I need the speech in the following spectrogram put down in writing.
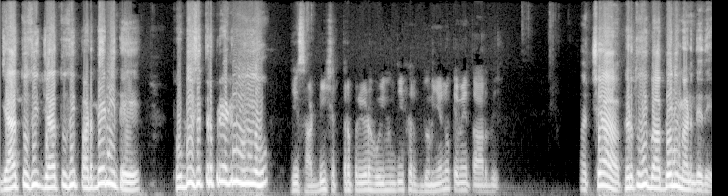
ਜਦ ਤੁਸੀਂ ਜਦ ਤੁਸੀਂ ਪੜ੍ਹਦੇ ਨਹੀਂ ਤੇ ਤੁਹਾਡੀ ਛਿੱਤਰ ਪਰੇਡ ਨਹੀਂ ਹੋਈ ਉਹ? ਜੇ ਸਾਡੀ ਛਿੱਤਰ ਪਰੇਡ ਹੋਈ ਹੁੰਦੀ ਫਿਰ ਦੁਨੀਆ ਨੂੰ ਕਿਵੇਂ ਤਾਰਦੇ? ਅੱਛਾ ਫਿਰ ਤੁਸੀਂ ਬਾਬੇ ਨਹੀਂ ਮੰਨਦੇ ਤੇ?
